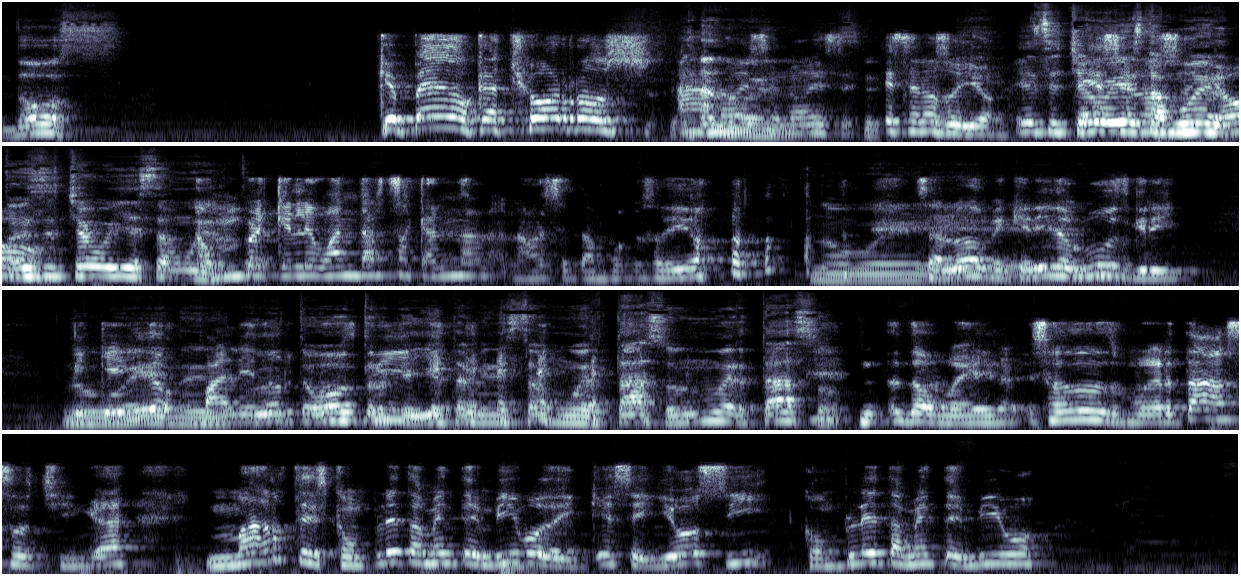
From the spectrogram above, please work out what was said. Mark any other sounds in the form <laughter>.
dos. ¿Qué pedo, cachorros? Ah, no, no, ese no, ese, ese no soy yo. Ese chavo Ese ya está muerto, yo. ese chavo ya está muerto. hombre, ¿qué le voy a andar sacando? No, ese tampoco soy yo. <laughs> No, güey. Saludos, mi querido Gusgri. Mi No, querido bueno, valedor otro que ya también está <laughs> muertazo, un muertazo. <laughs> No, bueno, son unos muertazos, chinga. Martes completamente en vivo de qué sé yo, sí, completamente en vivo.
